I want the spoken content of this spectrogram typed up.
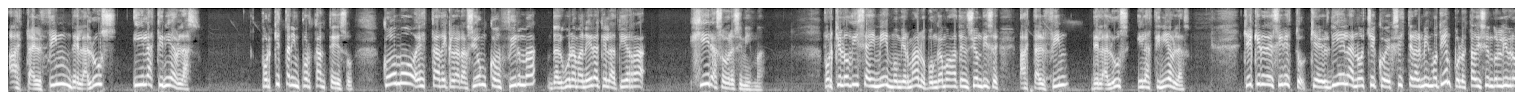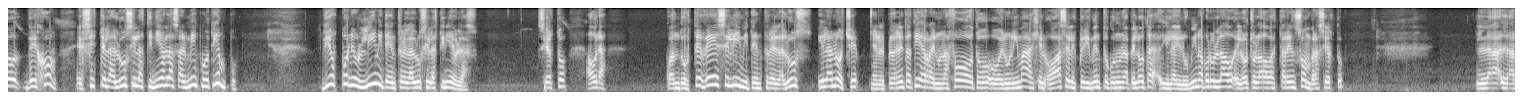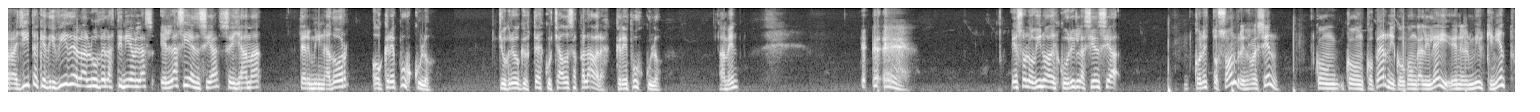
hasta el fin de la luz y las tinieblas. ¿Por qué es tan importante eso? ¿Cómo esta declaración confirma de alguna manera que la Tierra gira sobre sí misma? Porque lo dice ahí mismo, mi hermano, pongamos atención, dice, hasta el fin de la luz y las tinieblas. ¿Qué quiere decir esto? Que el día y la noche coexisten al mismo tiempo, lo está diciendo el libro de Job. Existe la luz y las tinieblas al mismo tiempo. Dios pone un límite entre la luz y las tinieblas. ¿Cierto? Ahora, cuando usted ve ese límite entre la luz y la noche, en el planeta Tierra, en una foto o en una imagen, o hace el experimento con una pelota y la ilumina por un lado, el otro lado va a estar en sombra, ¿cierto? La, rayita que divide la luz de las tinieblas en la ciencia se llama terminador o crepúsculo. Yo creo que usted ha escuchado esas palabras, crepúsculo. Amén. Eso lo vino a descubrir la ciencia con estos hombres recién, con, con Copérnico, con Galilei en el 1500,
